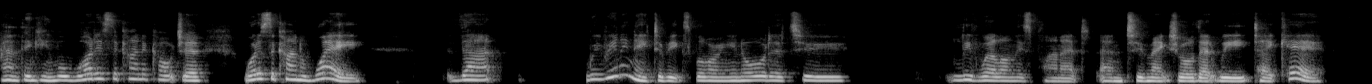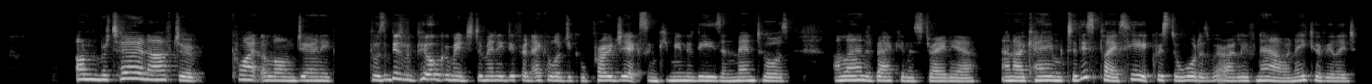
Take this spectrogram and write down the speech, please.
and thinking, well, what is the kind of culture what is the kind of way that we really need to be exploring in order to live well on this planet and to make sure that we take care? On return, after quite a long journey, it was a bit of a pilgrimage to many different ecological projects and communities and mentors. I landed back in Australia and I came to this place here, Crystal Waters, where I live now, an eco village,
